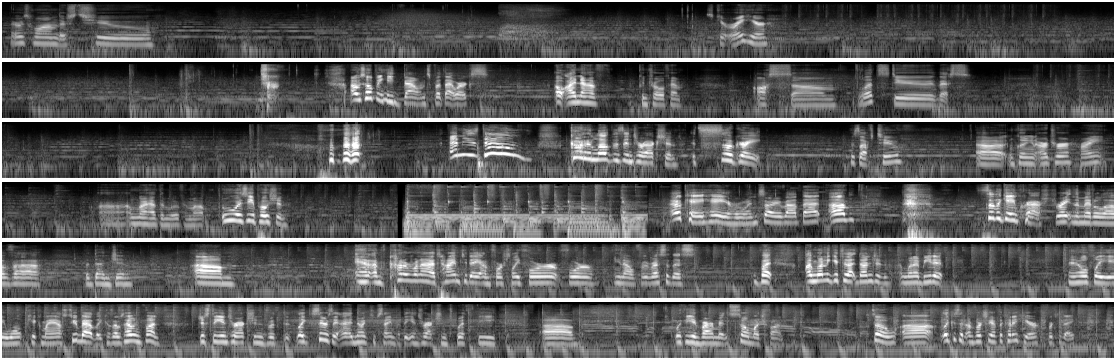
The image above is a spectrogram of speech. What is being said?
There's one. There's two. Get right here. I was hoping he'd bounce, but that works. Oh, I now have control of him. Awesome. Let's do this. and he's down! God, I love this interaction. It's so great. Who's left? Two? Uh, including an archer, right? Uh, I'm gonna have to move him up. Ooh, I see a potion. Okay, hey everyone, sorry about that. Um, so the game crashed right in the middle of uh, the dungeon. Um, and I'm kind of running out of time today, unfortunately, for for you know for the rest of this. But I'm gonna get to that dungeon. I'm gonna beat it and hopefully it won't kick my ass too badly because I was having fun. Just the interactions with, the, like seriously, I know I keep saying, but the interactions with the, uh, with the environment, so much fun. So, uh, like I said, unfortunately I have to cut it here for today.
